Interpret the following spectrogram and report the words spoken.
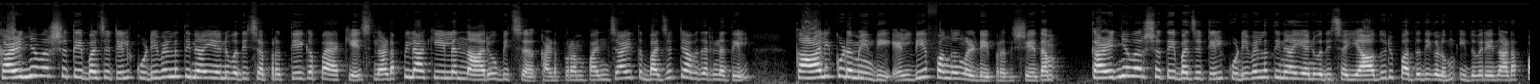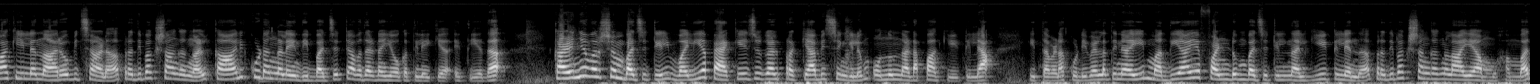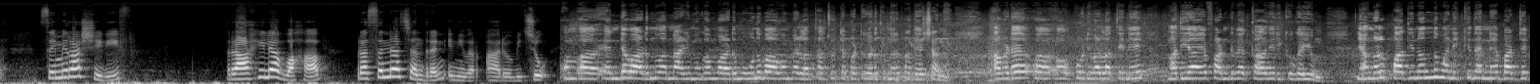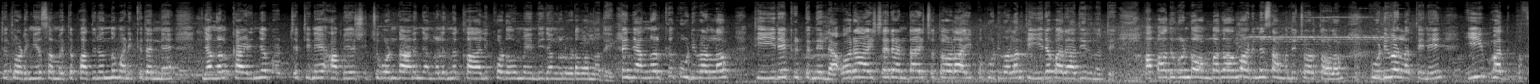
കഴിഞ്ഞ വർഷത്തെ ബജറ്റിൽ കുടിവെള്ളത്തിനായി അനുവദിച്ച പ്രത്യേക പാക്കേജ് നടപ്പിലാക്കിയില്ലെന്നാരോപിച്ച് കടപ്പുറം പഞ്ചായത്ത് ബജറ്റ് അവതരണത്തിൽ കാലിക്കുടമേന്തി എൽ ഡി എഫ് അംഗങ്ങളുടെ പ്രതിഷേധം. കഴിഞ്ഞ വർഷത്തെ ബജറ്റിൽ കുടിവെള്ളത്തിനായി അനുവദിച്ച യാതൊരു പദ്ധതികളും ഇതുവരെ നടപ്പാക്കിയില്ലെന്ന് ആരോപിച്ചാണ് പ്രതിപക്ഷാംഗങ്ങൾ കാലിക്കുടങ്ങളേന്തി ബജറ്റ് അവതരണ യോഗത്തിലേക്ക് എത്തിയത്. കഴിഞ്ഞ വർഷം ബജറ്റിൽ വലിയ പാക്കേജുകൾ പ്രഖ്യാപിച്ചെങ്കിലും ഒന്നും നടപ്പാക്കിയിട്ടില്ല. ഇത്തവണ കുടിവെള്ളത്തിനായി മതിയായ ഫണ്ടും ബജറ്റിൽ നൽകിയിട്ടില്ലെന്ന് പ്രതിപക്ഷാംഗങ്ങളായ മുഹമ്മദ് സെമിറ ഷെരീഫ് റാഹില വഹാബ് പ്രസന്ന ചന്ദ്രൻ എന്നിവർ ആരോപിച്ചു. എന്റെ വാർഡ് എന്ന് പറഞ്ഞ അഴിമുഖം വാർഡ് മൂന്ന് ഭാഗം വെള്ളത്താൽ ചുറ്റപ്പെട്ട് കിടക്കുന്ന ഒരു പ്രദേശമാണ്. അവിടെ കുടിവെള്ളത്തിന് മതിയായ ഫണ്ട് വെക്കാതിരിക്കുകയും ഞങ്ങൾ പതിനൊന്ന് മണിക്ക് തന്നെ ബഡ്ജറ്റ് തുടങ്ങിയ സമയത്ത് പതിനൊന്ന് മണിക്ക് തന്നെ ഞങ്ങൾ കഴിഞ്ഞ ബഡ്ജറ്റിനെ അപേക്ഷിച്ചുകൊണ്ടാണ് ഞങ്ങൾ ഇന്ന് കാലിക്കൊടവും വേണ്ടി ഞങ്ങൾ ഇവിടെ വന്നത്. ഞങ്ങൾക്ക് കുടിവെള്ളം തീരെ കിട്ടുന്നില്ല. ഒരാഴ്ച രണ്ടാഴ്ചത്തോളമായി ഇപ്പോൾ കുടിവെള്ളം തീരെ വരാതിരുന്നിട്ട്. അപ്പോൾ അതുകൊണ്ട് ഒമ്പതാം വാർഡിനെ സംബന്ധിച്ചിടത്തോളം കുടിവെള്ളത്തിന് ഈ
